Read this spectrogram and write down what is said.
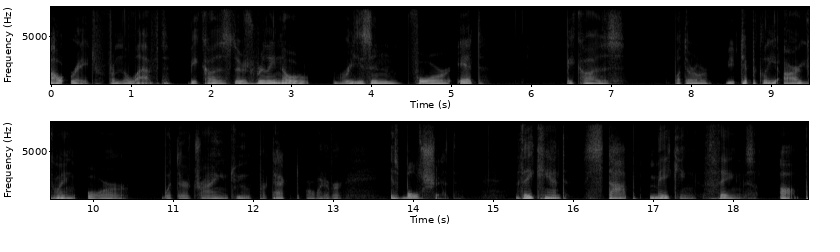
outrage from the left, because there's really no reason for it, because what they're typically arguing or what they're trying to protect or whatever is bullshit. They can't stop making things up.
